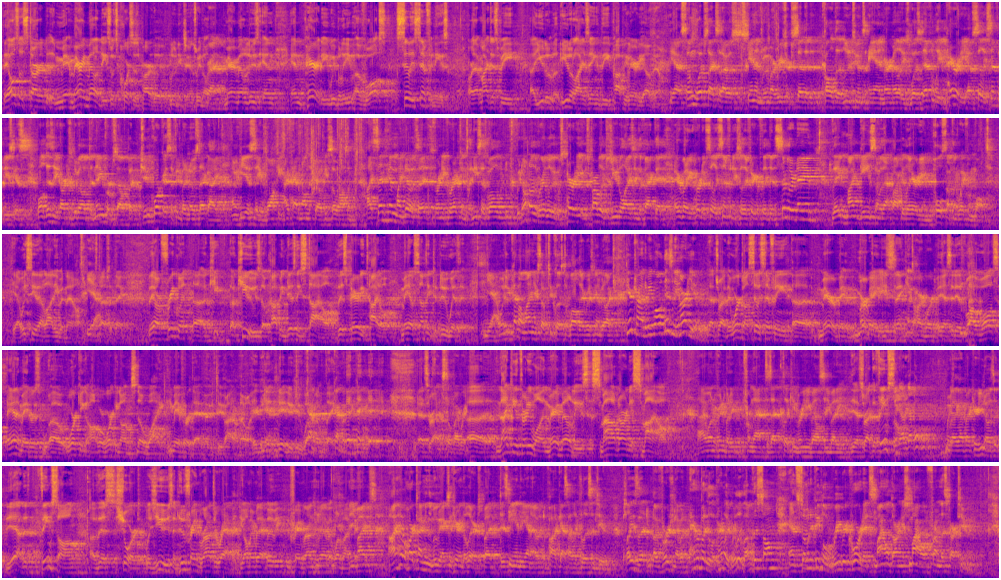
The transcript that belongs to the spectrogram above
They also started Merrie Melodies, which of course is a part of the Looney Tunes. We know right. that. Merrie Melodies in, in parody, we believe, of Walt's Silly Symphonies, or that might just be uh, util- utilizing the popularity of them. Yeah, some websites that I was scanning doing my research said that it called the Looney Tunes and Merrie Melodies was definitely a parody of Silly Symphonies because Walt Disney had already developed a name for himself. But Jim Korkis, if anybody knows that guy, I mean, he is a walking. I've had him on the show. He's so awesome. I sent him my notes for any corrections, and he says, "Well, we don't know that really it was parody. It was probably just utilizing the fact that everybody heard of Silly Symphony, so they figured if they did a similar name, they might gain some of that popularity and pull something away from Walt." Yeah, we see that a lot even now. Yeah. Those types of things. They are frequent uh, acu- accused of copying Disney's style. This parody title may have something to do with it. Yeah, when you kind of line yourself too close to Walt, everybody's going to be like, "You're trying to be Walt Disney, aren't you?" That's right. They worked on Silly Symphony uh, Mer, ba- Mer Babies. Thank you. That's a hard word. Yes, it is. While Walt's animators uh, working on were working on Snow White. You may have heard that movie too. I don't know. It, yeah. it didn't do too well. Kind I don't think. Kind of right. It's still vibrating. 1931, uh, Merrie Melodies, Smile Darn You Smile. I wonder if anybody from that does that click and ring any bells? Anybody? That's right. The theme song. We got a guy. Oh, we got a guy back here. He knows it. Yeah, the theme song of this short was used in Who Framed Roger Rabbit. Do y'all remember that movie? Who Framed Roger mm-hmm. Rabbit? One of my favorites. Might, I have a hard time in the movie actually hearing the lyrics, but Disney Indiana, the podcast I like to listen to, plays a, a version of it. Everybody apparently really loved this song, and so many people re-recorded "Smile Darn You Smile" from this cartoon.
